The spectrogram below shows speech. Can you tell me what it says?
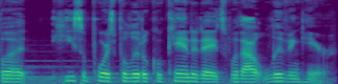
but he supports political candidates without living here.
